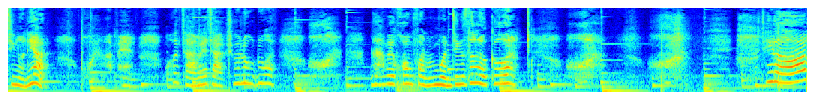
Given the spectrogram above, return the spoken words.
จริงเหรอเนี่ยโอ้ยอาเพนพ่อจ๋าแม่จ๋าช่วยลูกด้วยแต่ทำไมความฝันมันเหมือนจริงซะเหลือเกินที่รัก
